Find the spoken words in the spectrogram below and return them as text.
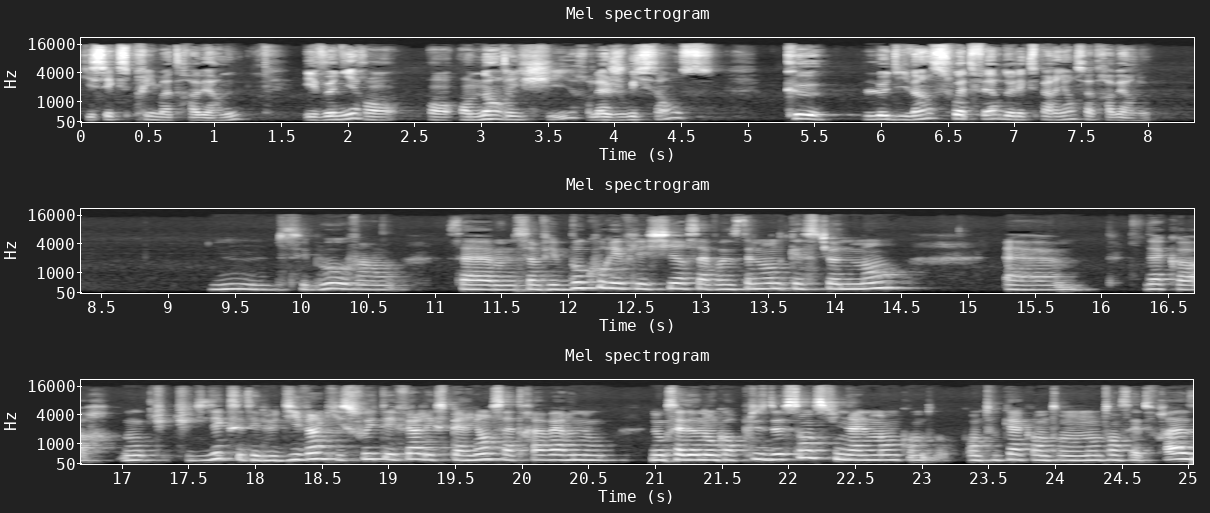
qui s'exprime à travers nous, et venir en, enrichir la jouissance que le divin souhaite faire de l'expérience à travers nous. Mmh, c'est beau, ça, me fait beaucoup réfléchir, ça pose tellement de questionnements. Euh, d'accord, donc tu, disais que c'était le divin qui souhaitait faire l'expérience à travers nous. Donc ça donne encore plus de sens finalement, en tout cas quand on entend cette phrase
